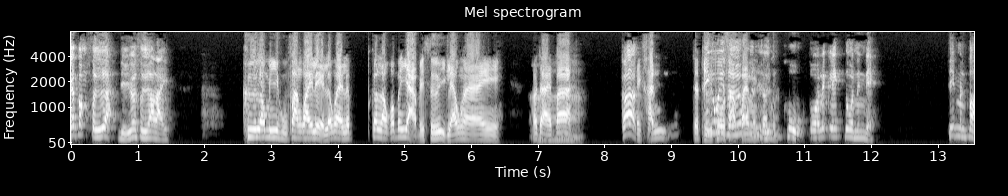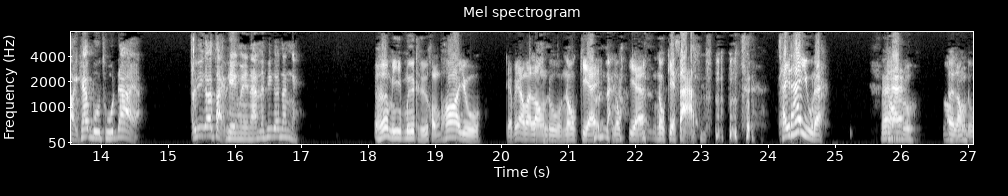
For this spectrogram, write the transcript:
ก็ต้องซื้ออะอยู่ว่าซื้ออะไร คือเรามีหูฟังไวเลสแล้วไงแล้ว ก็เราก็ไม่อยากไปซื้ออีกแล้วไง เข้าใจป่ะก็ไอ้คัน จะถือพี่ก็โทไปรศัพซื้อท์ไปมืมัอนก็ถือถูกตัวเล็ก ๆ ตัวหนึ่งเด็ที่มันต่อยแค่บลูทูธได้อะแล้วพี่ก็ใส่เพลงไปในนั้น แล้วพี่ก็นั่นไง เออ มีมือถือของพ่ออยู่ เดี๋ยวไปเอามาลองดูโนเกียรุ่นไหนโนเกียโนเกียสามใช้ได้อยู่นะนะลองฮะดูเออลองดู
